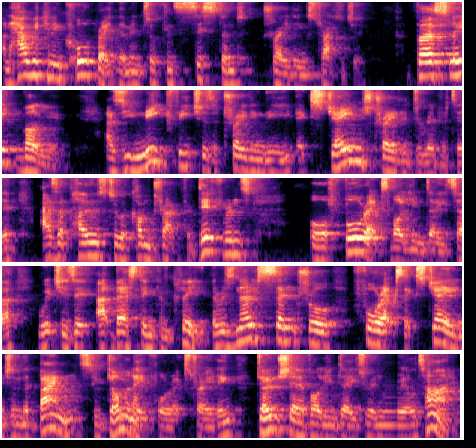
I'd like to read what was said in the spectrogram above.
and how we can incorporate them into a consistent trading strategy. Firstly, volume. As unique features of trading the exchange traded derivative as opposed to a contract for difference or Forex volume data, which is at best incomplete. There is no central Forex exchange, and the banks who dominate Forex trading don't share volume data in real time.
